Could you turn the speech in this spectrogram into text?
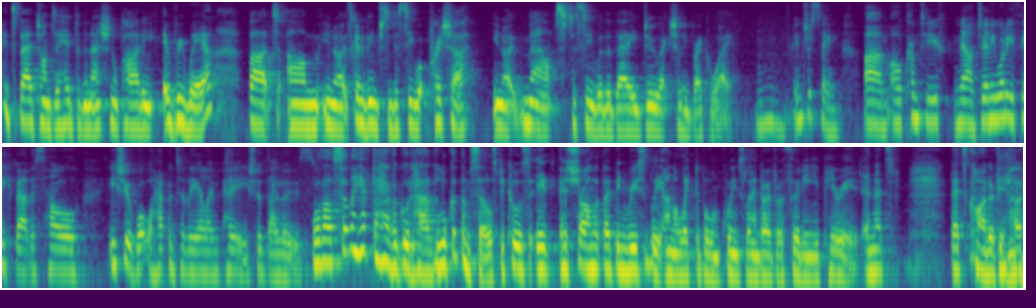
it's bad times ahead for the National Party everywhere, but um, you know it's going to be interesting to see what pressure you know mounts to see whether they do actually break away. Mm, interesting. Um, I'll come to you now, Jenny. What do you think about this whole issue of what will happen to the LNP should they lose? Well, they'll certainly have to have a good hard look at themselves because it has shown that they've been reasonably unelectable in Queensland over a 30 year period. And that's that's kind of, you know,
